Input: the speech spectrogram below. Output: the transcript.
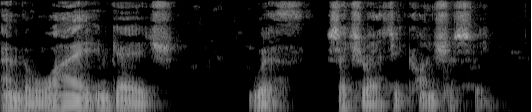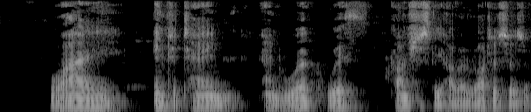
and the why engage with sexuality consciously, why entertain and work with consciously our eroticism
